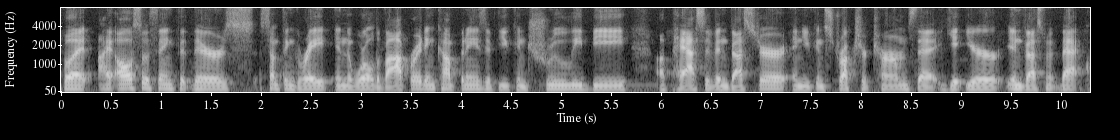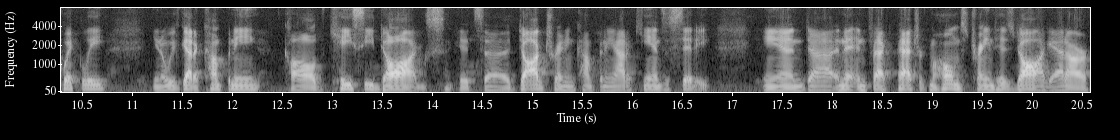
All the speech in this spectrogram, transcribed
But I also think that there's something great in the world of operating companies if you can truly be a passive investor and you can structure terms that get your investment back quickly. You know, we've got a company called KC Dogs. It's a dog training company out of Kansas City. And, uh, and in fact, Patrick Mahomes trained his dog at our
